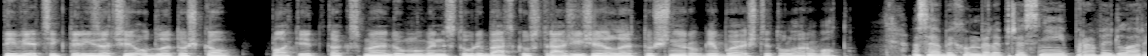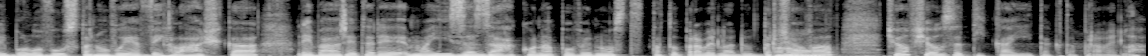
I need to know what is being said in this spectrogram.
ty věci, které začaly od letoška platit, tak jsme domluveni s tou rybářskou stráží, že letošní rok je bude ještě tolerovat. Asi abychom byli přesní, pravidla rybolovu stanovuje vyhláška. Rybáři tedy mají ze zákona povinnost tato pravidla dodržovat. Ano. Čeho všeho se týkají tak ta pravidla?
